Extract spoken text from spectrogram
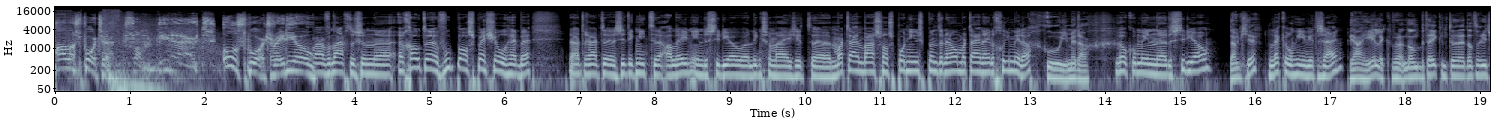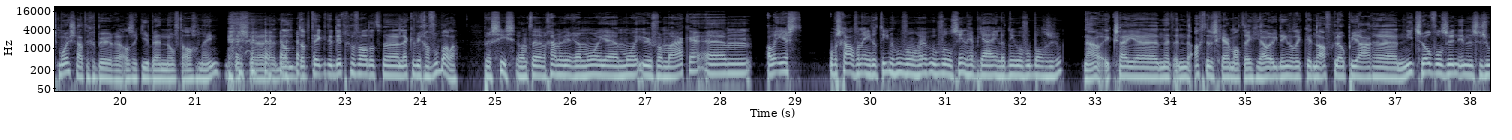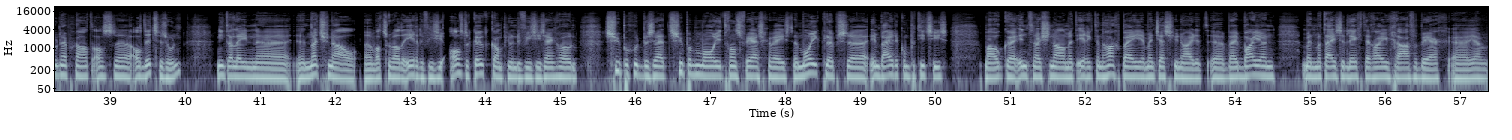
Alle sporten van binnenuit. All Sport Radio. Waar we vandaag dus een, eh, een grote voetbalspecial hebben. En uiteraard eh, zit ik niet eh, alleen in de studio. links van mij zit Martijn Baas van sportnieuws.nl. Martijn, hele goede middag. Goedemiddag. Welkom in de studio. Dank je. Lekker om hier weer te zijn. Ja, heerlijk. Dan betekent uh, dat er iets moois staat te gebeuren als ik hier ben over het algemeen. Dus uh, dan, dat betekent in dit geval dat we lekker weer gaan voetballen. Precies, want uh, we gaan er weer een mooi, mooi uur van maken. Um, allereerst op een schaal van 1 tot 10, hoeveel, hoeveel zin heb jij in dat nieuwe voetbalseizoen? Nou, ik zei uh, net in de, achter de scherm al tegen jou. Ik denk dat ik in de afgelopen jaren niet zoveel zin in een seizoen heb gehad als, als dit seizoen. Niet alleen nationaal, wat zowel de eredivisie als de keukenkampioen-divisie zijn gewoon super goed bezet. Super mooie transfers geweest. mooie clubs in beide competities. Maar ook internationaal met Erik ten Hag bij Manchester United. bij Bayern met Matthijs de Ligt en Ryan Gravenberg. ja,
